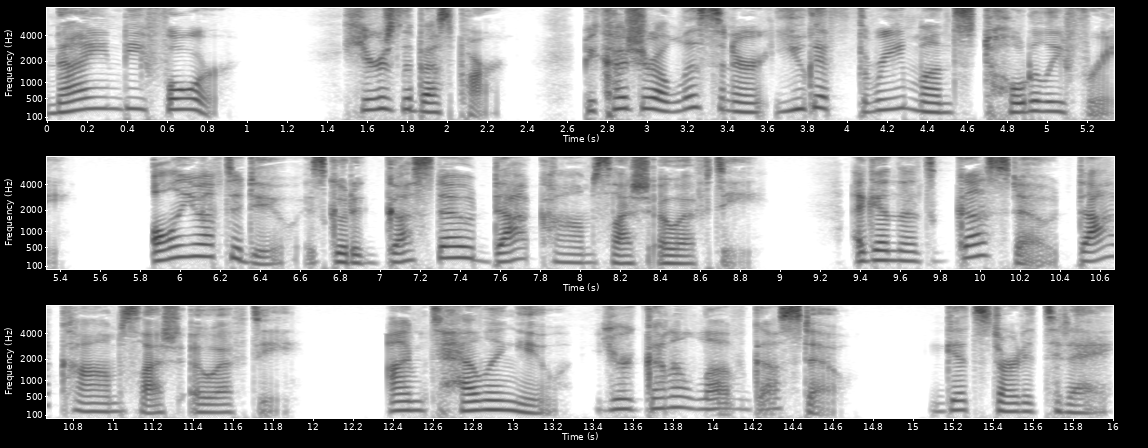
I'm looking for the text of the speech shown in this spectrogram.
94. Here's the best part. Because you're a listener, you get three months totally free. All you have to do is go to gusto.com slash OFD. Again, that's gusto.com slash OFD. I'm telling you, you're gonna love Gusto. Get started today.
